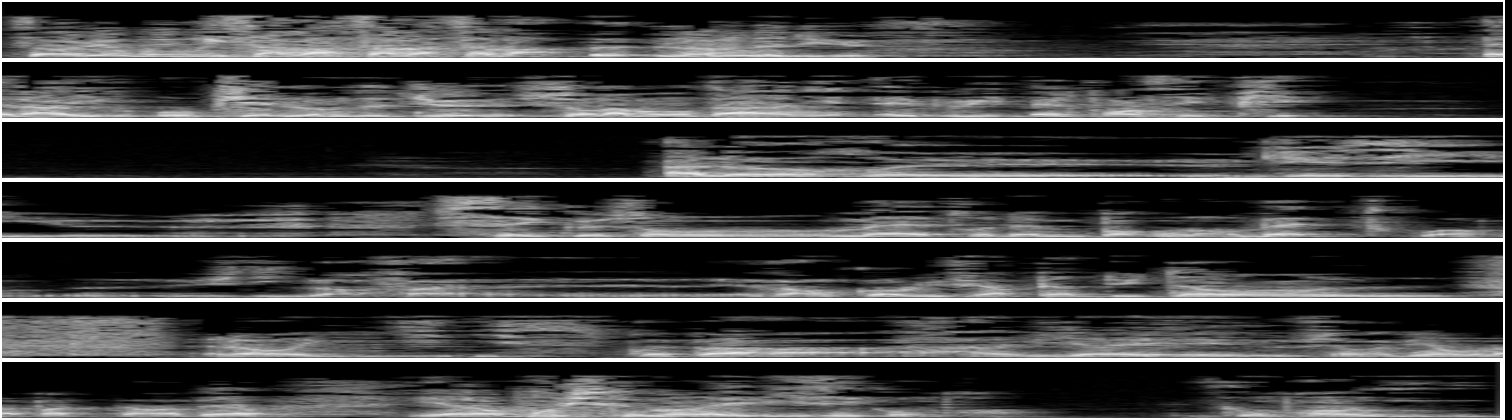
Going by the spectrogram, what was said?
Ça va bien? Oui, oui, ça va, ça va, ça va. Euh, l'homme de Dieu. Elle arrive au pied de l'homme de Dieu, sur la montagne, et puis elle prend ses pieds. Alors, euh, euh, sait que son maître n'aime pas qu'on l'embête, quoi. Euh, je dis, bah, enfin, elle va encore lui faire perdre du temps. alors, il, se prépare à, à dire, eh, eh, ça va bien, on n'a pas de temps à perdre. Et alors, brusquement, Élisée comprend. Il comprend, il,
